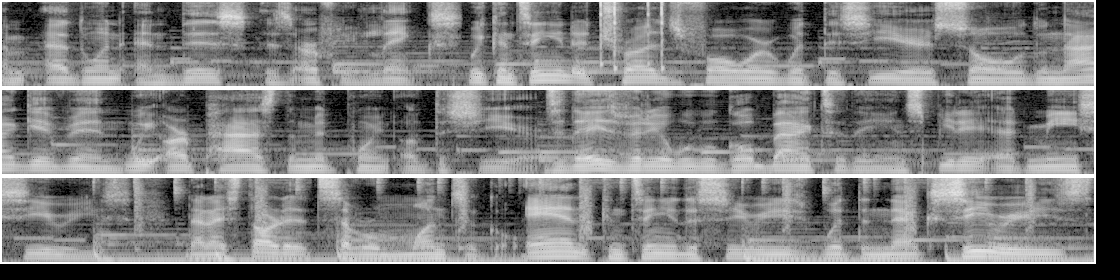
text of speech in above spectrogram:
am Edwin and this is Earthly Lynx. We continue to trudge forward with this year, so do not give in. We are past the midpoint of this year. In today's video, we will go back to the Inspire at Me series that I started several months ago and continue the series with the next series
